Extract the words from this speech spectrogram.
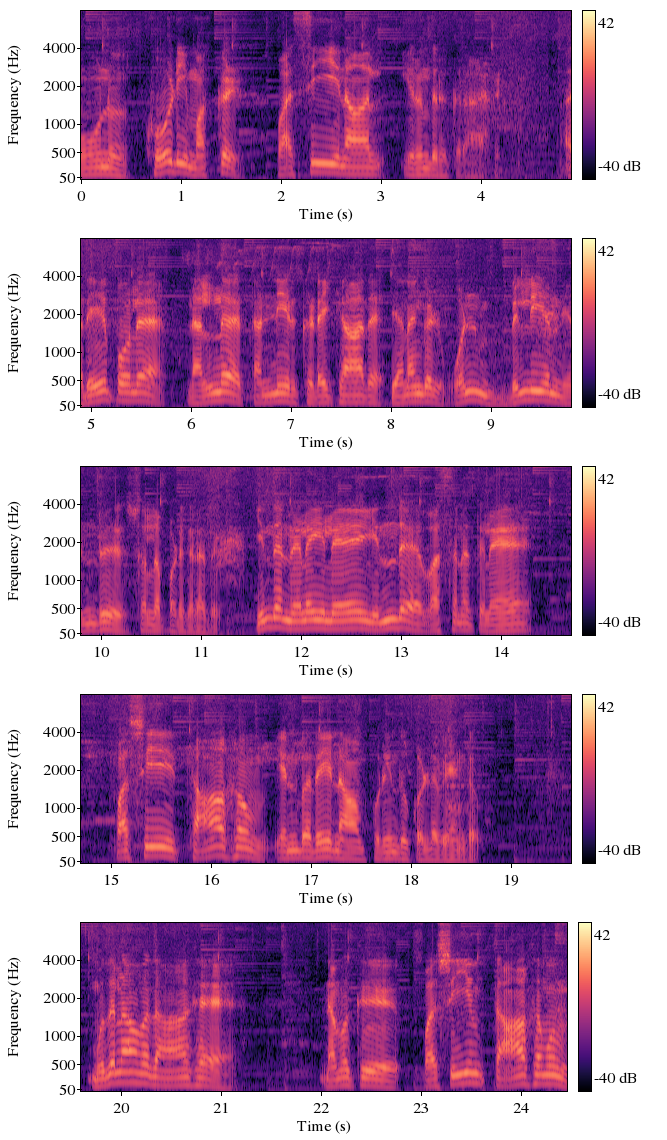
மூணு கோடி மக்கள் பசியினால் இருந்திருக்கிறார்கள். அதே போல் நல்ல தண்ணீர் கிடைக்காத ஜனங்கள் ஒன் பில்லியன் என்று சொல்லப்படுகிறது. இந்த நிலையிலே இந்த வசனத்திலே பசி தாகம் என்பதை நாம் புரிந்து கொள்ள வேண்டும். முதலாவதாக நமக்கு பசியும் தாகமும்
